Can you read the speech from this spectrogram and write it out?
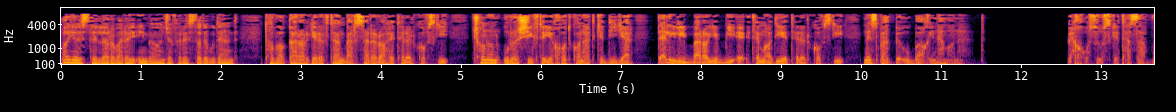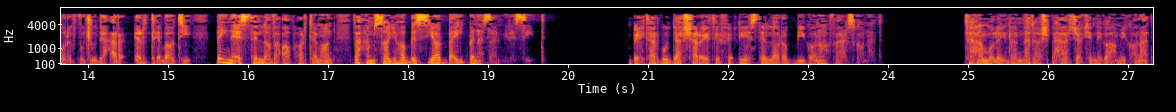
آیا استلا را برای این به آنجا فرستاده بودند تا با قرار گرفتن بر سر راه ترلکوفسکی چنان او را شیفته خود کند که دیگر دلیلی برای بیاعتمادی ترلکوفسکی نسبت به او باقی نماند؟ به خصوص که تصور وجود هر ارتباطی بین استلا و آپارتمان و همسایه ها بسیار بعید به نظر می رسید. بهتر بود در شرایط فعلی استلا را بیگناه فرض کند. تحمل این را نداشت به هر جا که نگاه می کند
